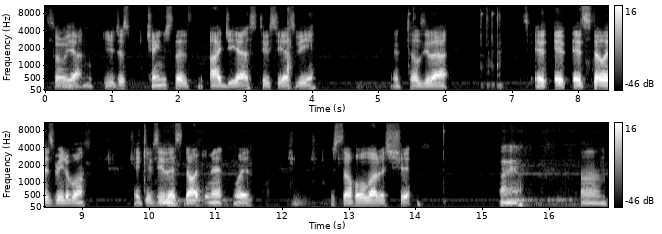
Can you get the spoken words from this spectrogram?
So yeah, you just change the IGS to CSV. It tells you that. It it it still is readable. It gives you this document with just a whole lot of shit. Oh yeah. Um,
